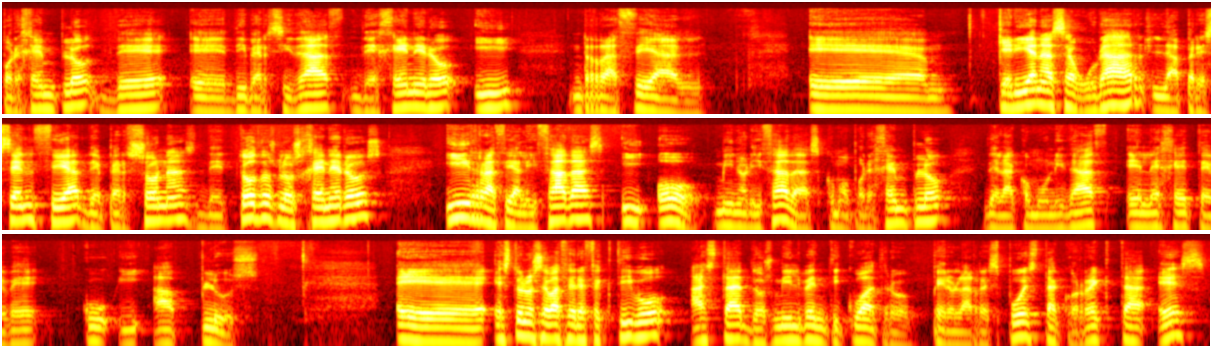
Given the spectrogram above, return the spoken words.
por ejemplo, de eh, diversidad de género y racial. Eh, querían asegurar la presencia de personas de todos los géneros y racializadas y o minorizadas, como por ejemplo de la comunidad LGTBQIA. Eh, esto no se va a hacer efectivo hasta 2024, pero la respuesta correcta es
